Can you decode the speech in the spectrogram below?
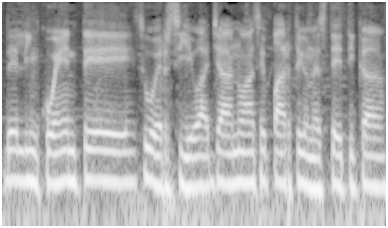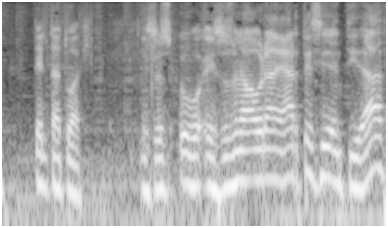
delincuente, subversiva, ya no hace parte de una estética del tatuaje. Eso es, uh, eso es una obra de arte, es identidad,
